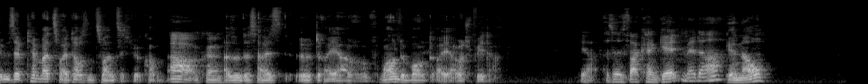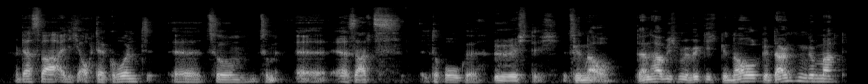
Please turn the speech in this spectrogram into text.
im September 2020 gekommen. Ah, okay. Also das heißt äh, drei Jahre, roundabout drei Jahre später. Ja, also es war kein Geld mehr da. Genau. Und das war eigentlich auch der Grund äh, zum, zum äh, Ersatzdroge. Richtig, genau. Dann habe ich mir wirklich genau Gedanken gemacht,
